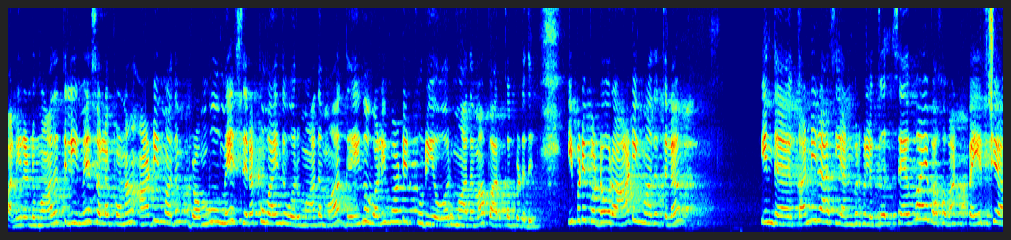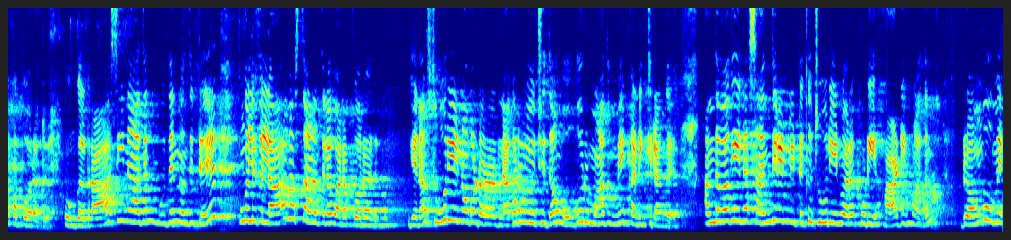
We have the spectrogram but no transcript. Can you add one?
பன்னிரெண்டு மாதத்துலேயுமே சொல்லப்போனால் ஆடி மாதம் ரொம்பவுமே சிறப்பு வாய்ந்த ஒரு மாதமாக தெய்வ வழிபாட்டிற்குரிய ஒரு மாதமாக பார்க்கப்படுது. இப்படிப்பட்ட ஒரு ஆடி மாதத்தில் இந்த கன்னிராசி அன்பர்களுக்கு செவ்வாய் பகவான் பயிற்சியாக போறாரு. உங்கள் ராசிநாதன் புதன் வந்துட்டு உங்களுக்கு லாபஸ்தானத்தில் வரப்போறாரு. ஏன்னா சூரியனோட நகர வச்சு தான் ஒவ்வொரு மாதமுமே கணிக்கிறாங்க. அந்த வகையில் சந்திரன் வீட்டுக்கு சூரியன் வரக்கூடிய ஆடி மாதம் ரொம்பவுமே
